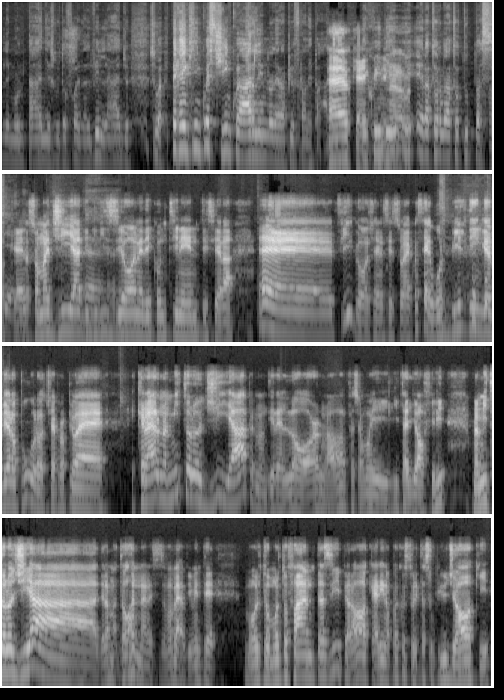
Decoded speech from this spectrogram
le, montagne subito fuori dal villaggio. Insomma, perché in King Quest 5 Arlin non era più fra le parti. Eh, okay, e quindi, quindi era... era... tornato tutto assieme. Ok, la sua magia di eh... divisione dei continenti si era... È figo, cioè nel senso, è, questo è world building vero puro, cioè proprio è e creare una mitologia, per non dire lore, no? Facciamo gli italiofili, una mitologia della Madonna, nel senso, vabbè, ovviamente molto, molto fantasy, però carino, poi costruita su più giochi,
